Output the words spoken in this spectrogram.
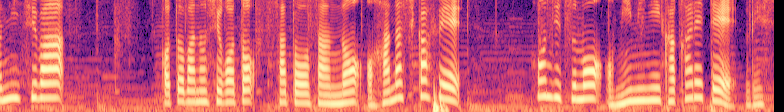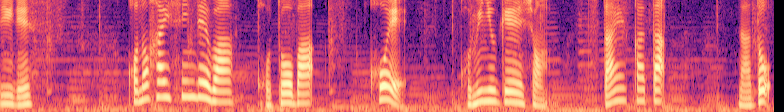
んにちは。言葉の仕事佐藤さんのお話カフェ。本日もお耳に書かれて嬉しいです。この配信では言葉声コミュニケーション伝え方など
